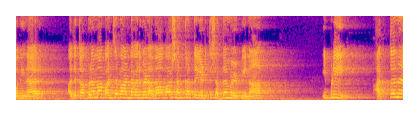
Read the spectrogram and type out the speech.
ஓதினார். அதுக்கப்புறமா பஞ்சபாண்டவர்கள் அவாவா சங்கத்தை எடுத்து சப்தம் எழுப்பினா இப்படி அத்தனை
